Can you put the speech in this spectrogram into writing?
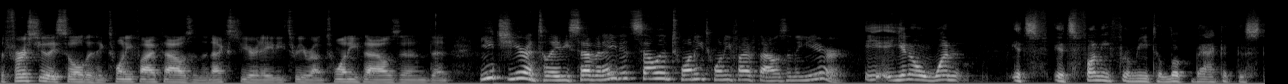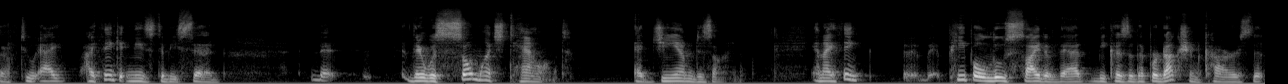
the first year they sold, I think 25,000. The next year in 83, around 20,000. And each year until 87, 8, it's selling 20, 25,000 a year. You know, one it's it's funny for me to look back at this stuff too. I I think it needs to be said that there was so much talent at GM Design, and I think uh, people lose sight of that because of the production cars that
